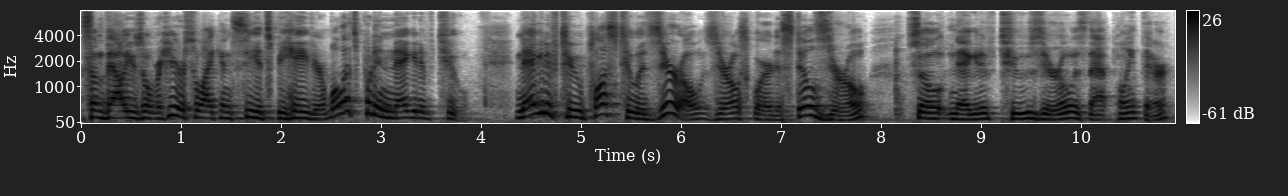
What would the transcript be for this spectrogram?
some values over here so I can see its behavior. Well, let's put in negative 2. Negative 2 plus 2 is 0. 0 squared is still 0. So negative 2, 0 is that point there.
